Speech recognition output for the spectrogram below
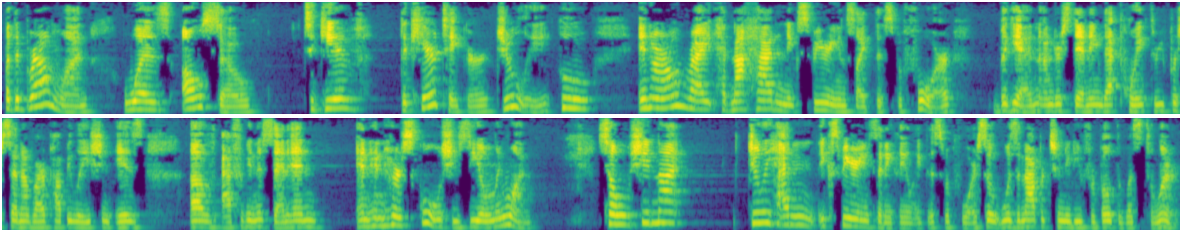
but the brown one was also to give the caretaker, Julie, who in her own right had not had an experience like this before, again, understanding that 0.3% of our population is of African descent and and in her school, she's the only one. So she'd not Julie hadn't experienced anything like this before, so it was an opportunity for both of us to learn.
